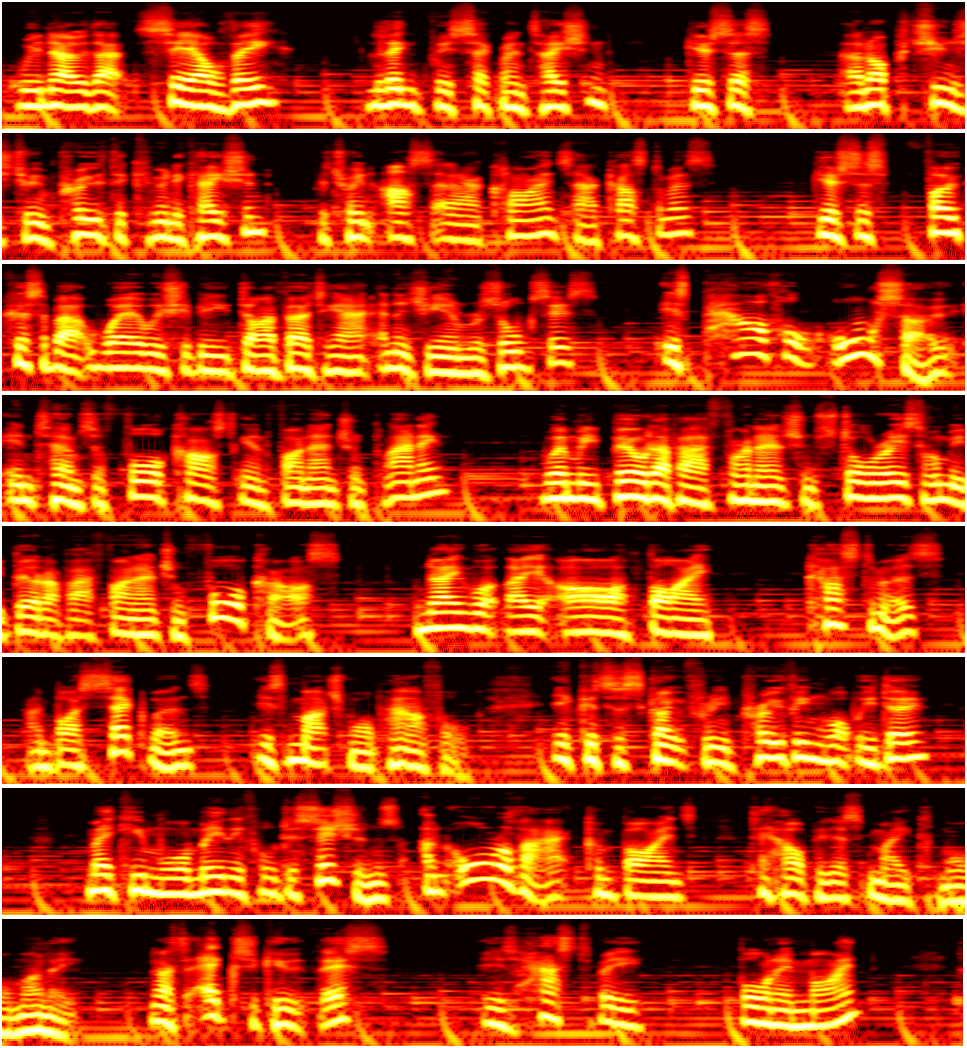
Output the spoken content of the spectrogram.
We know that CLV linked with segmentation gives us an opportunity to improve the communication between us and our clients, our customers, gives us focus about where we should be diverting our energy and resources. It's powerful also in terms of forecasting and financial planning. When we build up our financial stories, when we build up our financial forecasts, knowing what they are by customers and by segments is much more powerful. It gives us scope for improving what we do, making more meaningful decisions, and all of that combines to helping us make more money. Now, to execute this, it has to be borne in mind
